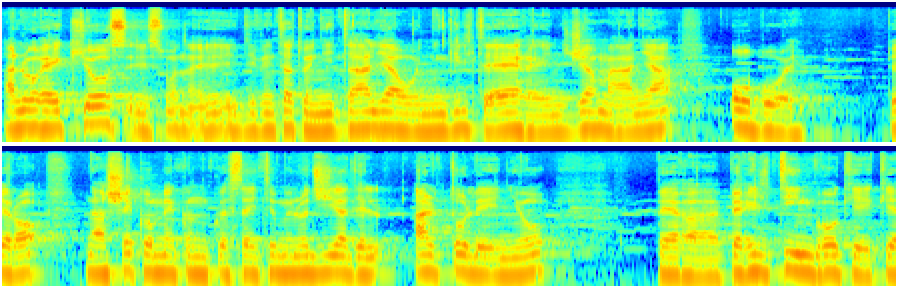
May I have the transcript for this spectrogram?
all'orecchio è diventato in Italia o in Inghilterra in Germania oboe, però nasce come con questa etimologia dell'alto legno per, per il timbro che, che,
